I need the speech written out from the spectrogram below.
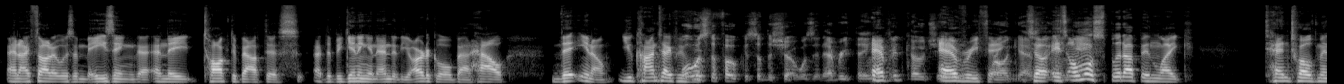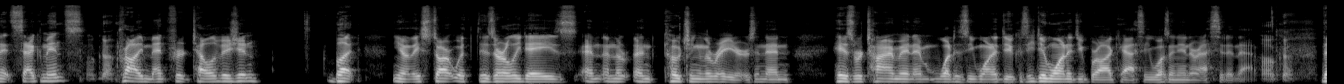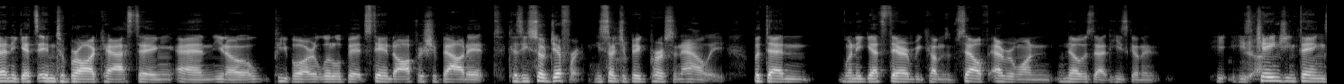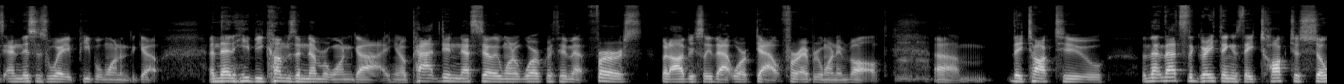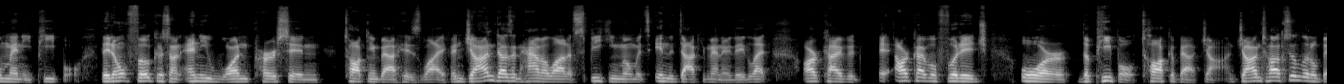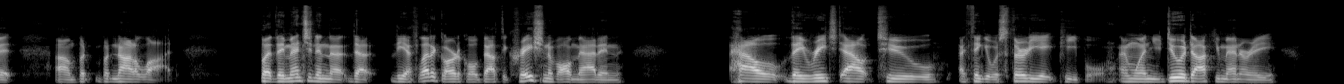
And I thought it was amazing that, and they talked about this at the beginning and end of the article about how that you know you contact people what was the focus of the show? Was it everything? Every- coaching, everything. So it's almost split up in like 10, 12 minute segments, okay. probably meant for television. But you know, they start with his early days and and the, and coaching the Raiders, and then his retirement and what does he want to do because he didn't want to do broadcasting. He wasn't interested in that. Okay. Then he gets into broadcasting, and you know, people are a little bit standoffish about it because he's so different. He's such a big personality. But then when he gets there and becomes himself, everyone knows that he's gonna he, he's Yeah. changing things, and this is the way people want him to go. And then he becomes the number one guy. You know, Pat didn't necessarily want to work with him at first, but obviously that worked out for everyone involved. Um, they talk to and that, that's the great thing is they talk to so many people. They don't focus on any one person talking about his life. And John doesn't have a lot of speaking moments in the documentary. They let archival archival footage or the people talk about John. John talks a little bit, um, but but not a lot. But they mentioned in the, the the athletic article about the creation of All Madden how they reached out to I think it was 38 people. And when you do a documentary,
